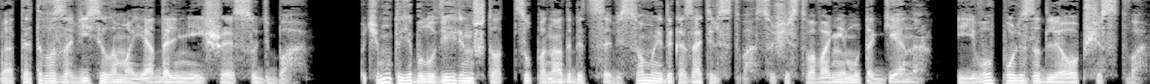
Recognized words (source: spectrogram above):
От этого зависела моя дальнейшая судьба. Почему-то я был уверен, что отцу понадобятся весомые доказательства существования мутагена и его польза для общества.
